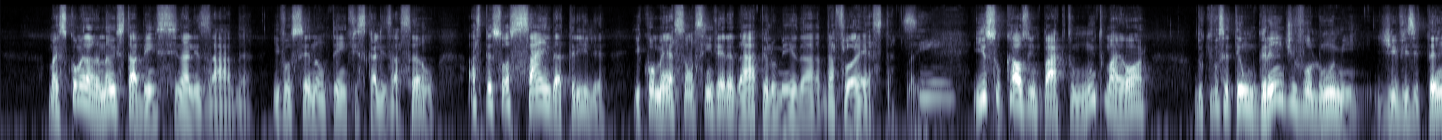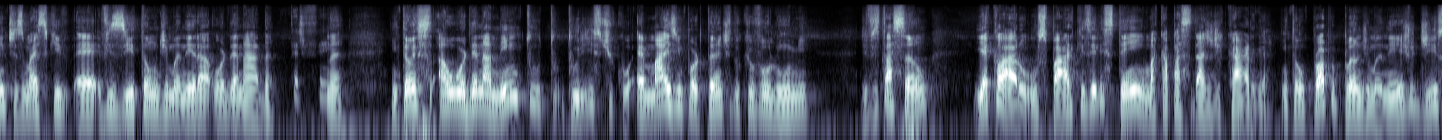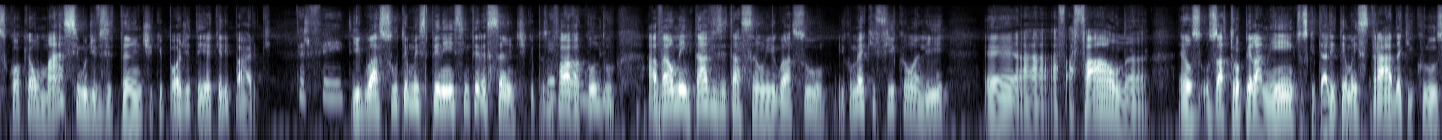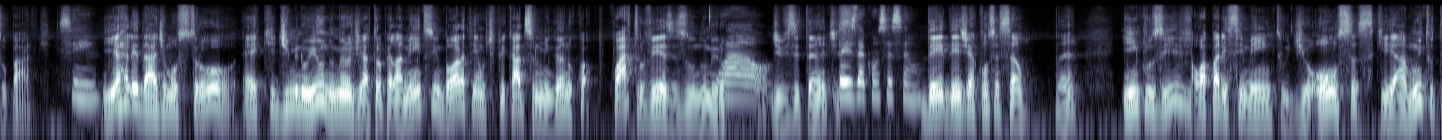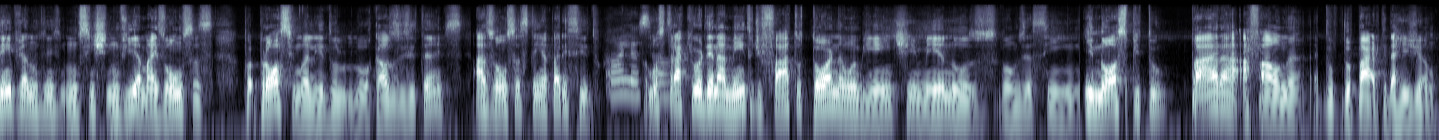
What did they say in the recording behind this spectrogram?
mas como ela não está bem sinalizada e você não tem fiscalização, as pessoas saem da trilha e começam a se enveredar pelo meio da, da floresta. Sim. Isso causa um impacto muito maior do que você ter um grande volume de visitantes, mas que é, visitam de maneira ordenada. Perfeito. Né? Então, esse, o ordenamento turístico é mais importante do que o volume de visitação. E é claro, os parques eles têm uma capacidade de carga. Então, o próprio plano de manejo diz qual é o máximo de visitante que pode ter aquele parque. Perfeito. Iguaçu tem uma experiência interessante, que o pessoal falava quando ah, vai aumentar a visitação em Iguaçu, e como é que ficam ali é, a, a, fauna, é, os, os, atropelamentos, que tá ali tem uma estrada que cruza o parque. Sim. E a realidade mostrou é que diminuiu o número de atropelamentos, embora tenha multiplicado, se não me engano, qu quatro vezes o número Uau. de visitantes. Desde a concessão. De, desde a concessão, né? E, inclusive, o aparecimento de onças, que há muito tempo já não, não, se, não via mais onças próximo ali do local dos visitantes, as onças têm aparecido. Para mostrar que o ordenamento, de fato, torna o ambiente menos, vamos dizer assim, inóspito para a fauna do, do parque, da região.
